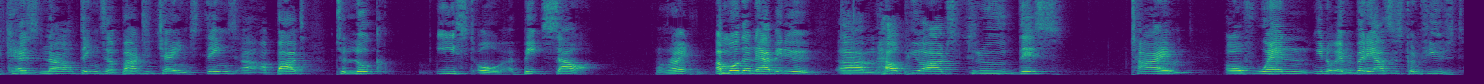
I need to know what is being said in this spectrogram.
because now things are about to change. Things are about to look east or a bit sour. All right, I'm more than happy to um, help you out through this time of when you know everybody else is confused.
